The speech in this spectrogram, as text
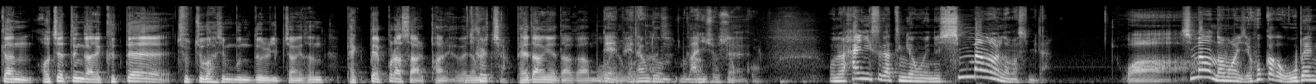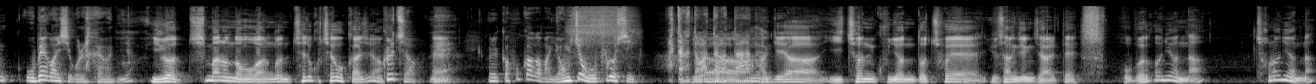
그러니까 어쨌든 간에 그때 줍줍하신 분들 입장에서는 100배 플러스 알파네요. 왜냐하면 그렇죠. 배당에다가 뭐 네, 이런 배당도 많이 줬었고 오늘 하이닉스 같은 경우에는 10만 원을 넘었습니다. 와. 10만 원 넘어가 이제 호가가 500 500원씩 올라가거든요. 이거 10만 원 넘어가는 건 최고 최고까지요. 그렇죠. 네. 그러니까 호가가 막 0.5%씩 왔다 갔다 왔다 갔다 하는. 하기야 2009년도 초에 유상증자 할 때 500원이었나? 1000원이었나?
